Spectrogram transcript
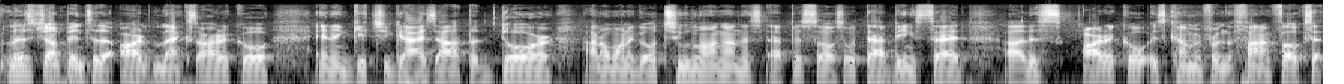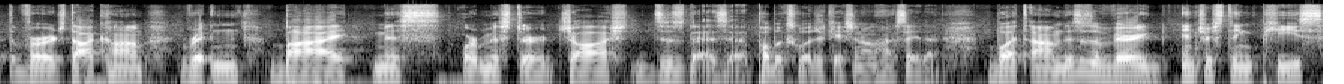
let's jump into the art, next article and then get you guys out the door. I don't want to go too long on this episode. So, with that being said, uh, this article is coming from the fine folks at TheVerge.com, written by Miss or Mr. Josh. This is public school education. I don't know how to say that, but um, this is a very interesting piece,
